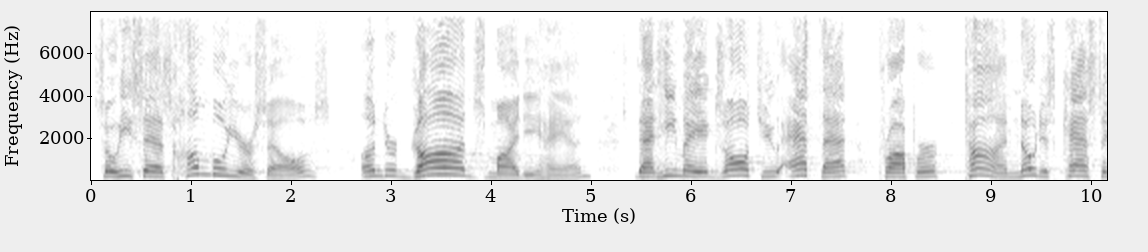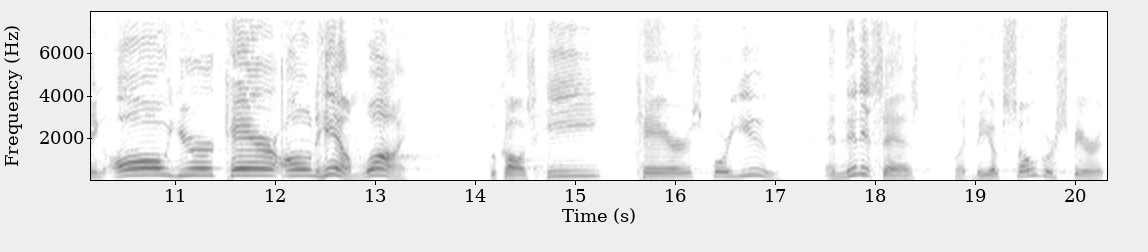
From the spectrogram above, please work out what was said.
So he says, Humble yourselves under God's mighty hand, that he may exalt you at that proper time. Notice, casting all your care on him. Why? Because he cares for you. And then it says, But be of sober spirit,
